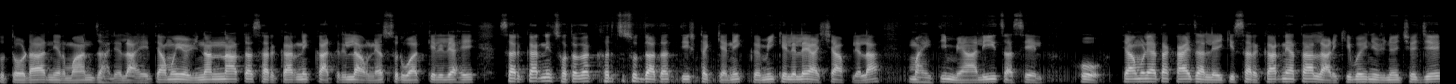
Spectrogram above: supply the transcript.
तुतोडा निर्माण झालेला आहे. त्यामुळे योजनांना आता सरकारने कात्री लावण्यास सुरुवात केलेली आहे. सरकारने स्वतःचा खर्चसुद्धा आता तीस टक्क्याने कमी केलेला आहे अशी आपल्याला माहिती मिळालीच असेल. हो त्यामुळे आता काय झालं आहे की सरकारने आता लाडकी बहीण योजनेचे जे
